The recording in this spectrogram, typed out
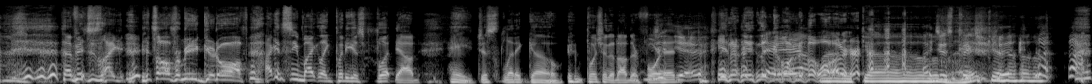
bitch is like, it's all for me. Get off. I can see Mike like putting his foot down. Hey, just let it go and pushing it on their forehead. Yeah. You know, what I mean? they go Yeah, into the yeah. Let water. it go. I just let it pictured go. and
